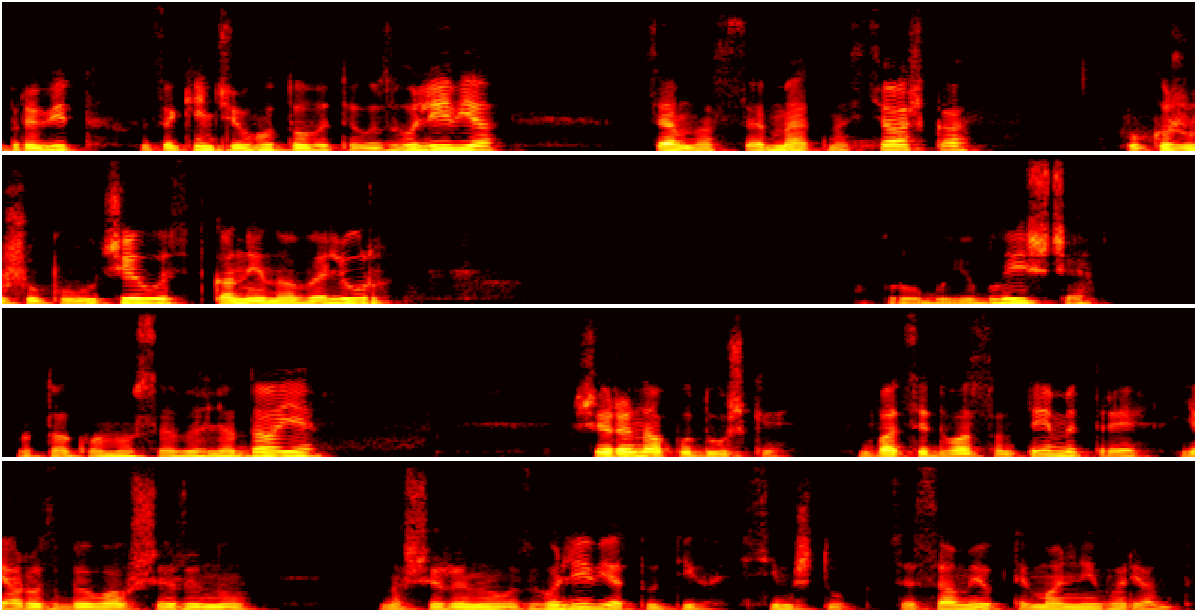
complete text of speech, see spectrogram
привіт! Закінчив готувати узголів'я. Це в нас сегментна стяжка. Покажу, що вийшло. Тканина велюр. Попробую ближче. Отак воно все виглядає. Ширина подушки 22 см. Я розбивав ширину на ширину узголів'я. Тут їх 7 штук. Це самий оптимальний варіант.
